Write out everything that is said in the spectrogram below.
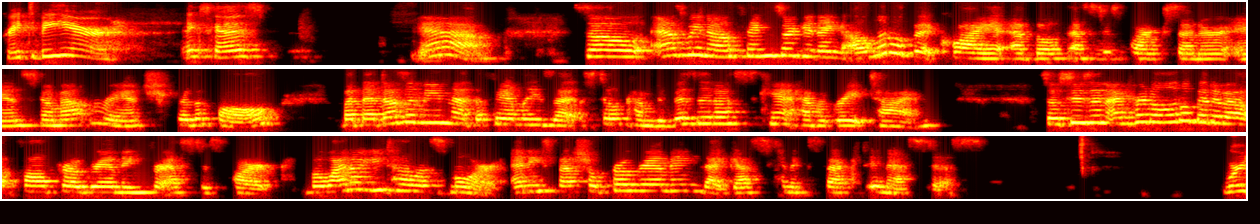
Great to be here. Thanks, guys. Yeah. So, as we know, things are getting a little bit quiet at both Estes Park Center and Snow Mountain Ranch for the fall, but that doesn't mean that the families that still come to visit us can't have a great time. So, Susan, I heard a little bit about fall programming for Estes Park, but why don't you tell us more? Any special programming that guests can expect in Estes? We're,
